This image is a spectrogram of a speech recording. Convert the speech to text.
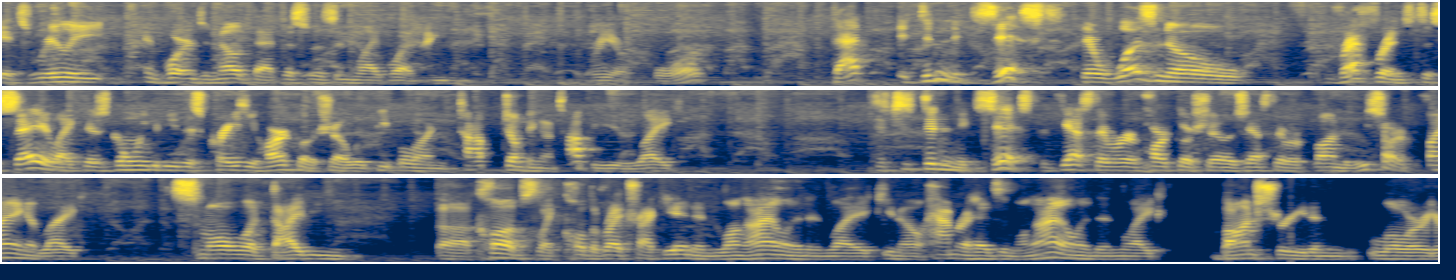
it's really important to note that this was in like what three or four. That it didn't exist. There was no reference to say like there's going to be this crazy hardcore show with people on top jumping on top of you. Like it just didn't exist. But yes, there were hardcore shows. Yes, they were fun. But we started playing at like small like diving uh, clubs like called the Right Track Inn in Long Island and like you know Hammerheads in Long Island and like Bond Street and lower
